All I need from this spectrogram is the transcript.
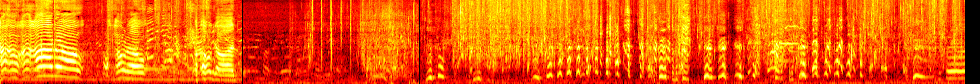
Uh, oh, no. Oh, no. Oh, God. Oh,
